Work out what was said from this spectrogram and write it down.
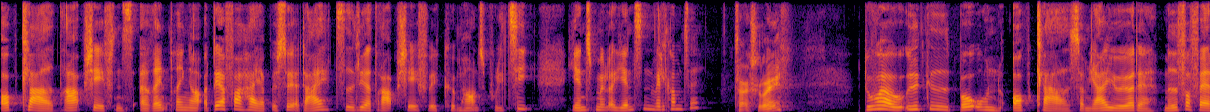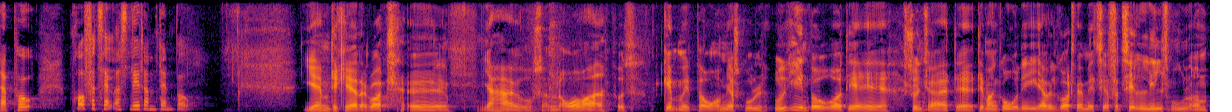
Opklaret drabschefens erindringer, og derfor har jeg besøg af dig, tidligere drabschef ved Københavns Politi, Jens Møller Jensen. Velkommen til. Tak skal du have. Du har jo udgivet bogen Opklaret, som jeg i øvrigt er medforfatter på. Prøv at fortælle os lidt om den bog. Jamen, det kan jeg da godt. Øh, jeg har jo sådan overvejet på gennem et par år, om jeg skulle udgive en bog, og det øh, synes jeg, at øh, det var en god idé. Jeg vil godt være med til at fortælle en lille smule om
